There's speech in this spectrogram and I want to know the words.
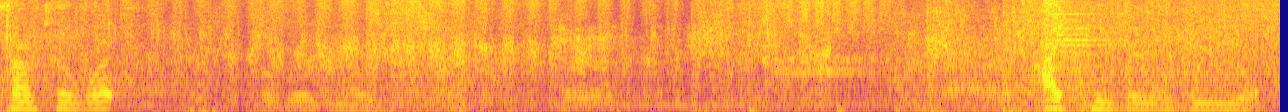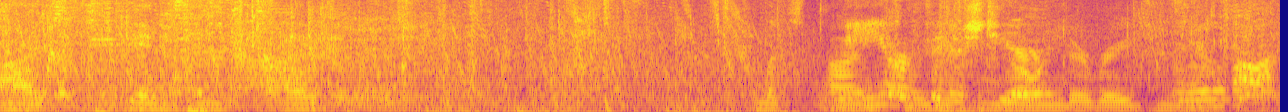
No sound to what? For rage mode? I can gonna do it. I out. How much time We are you finished can here. go into rage mode? Move on.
